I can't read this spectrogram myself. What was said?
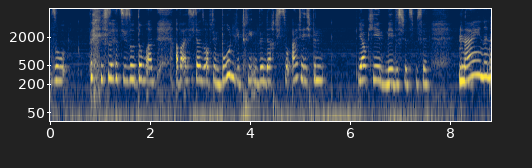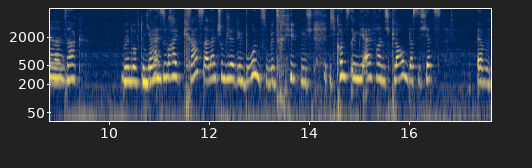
so das hört sich so dumm an, aber als ich dann so auf den Boden getreten bin, dachte ich so, Alter, ich bin ja okay, nee, das ist jetzt ein bisschen Nein, nein, nein, nein, sag. Wenn du auf dem Ja, Boden es bist. war halt krass, allein schon wieder den Boden zu betreten. Ich, ich konnte es irgendwie einfach nicht glauben, dass ich jetzt ähm,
